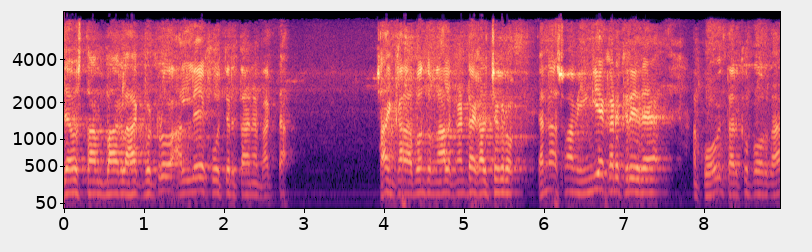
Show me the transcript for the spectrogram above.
ದೇವಸ್ಥಾನದ ಬಾಗಿಲು ಹಾಕ್ಬಿಟ್ರು, ಅಲ್ಲೇ ಕೂತಿರ್ತಾನೆ ಭಕ್ತ. ಸಾಯಂಕಾಲ ಬಂದ್ರು ನಾಲ್ಕು ಗಂಟೆ ಕಳ್ಚಿಗರು ಎನ್ನ ಸ್ವಾಮಿ ಹಿಂಗೆ ಇದೆ ಹೋಗಿ ತರ್ಕ ಪೋರ್ದಾನ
